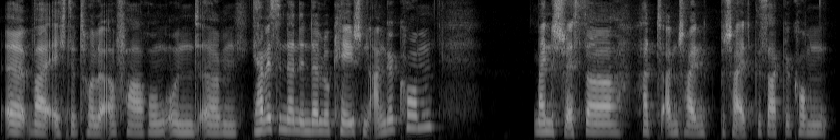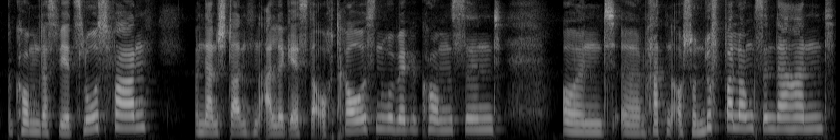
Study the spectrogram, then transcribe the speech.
Äh, war echt eine tolle Erfahrung. Und ähm, ja, wir sind dann in der Location angekommen meine Schwester hat anscheinend Bescheid gesagt gekommen, bekommen, dass wir jetzt losfahren. Und dann standen alle Gäste auch draußen, wo wir gekommen sind. Und ähm, hatten auch schon Luftballons in der Hand.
